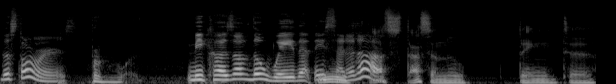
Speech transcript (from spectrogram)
the stormers Pro- because of the way that they set it up. That's that's a new thing to.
